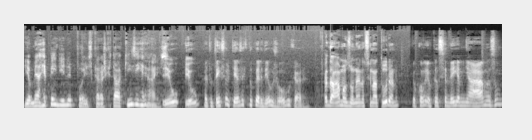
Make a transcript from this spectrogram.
E eu me arrependi depois, cara. Acho que tava 15 reais. Eu, eu. Mas tu tem certeza que tu perdeu o jogo, cara? É da Amazon, né? Da assinatura, né? Eu, eu cancelei a minha Amazon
